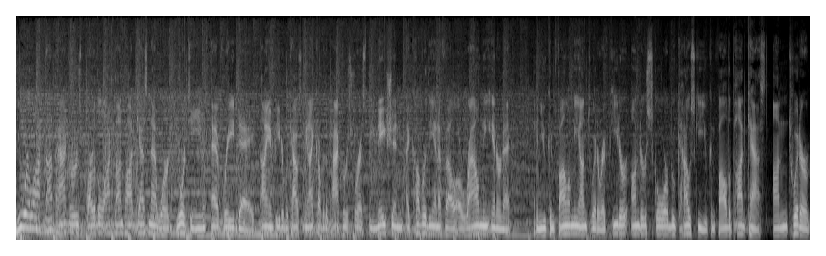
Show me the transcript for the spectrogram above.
You are Locked On Packers, part of the Locked On Podcast Network, your team every day. I am Peter Bukowski, and I cover the Packers for SB Nation. I cover the NFL around the internet. And you can follow me on Twitter at Peter underscore Bukowski. You can follow the podcast on Twitter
